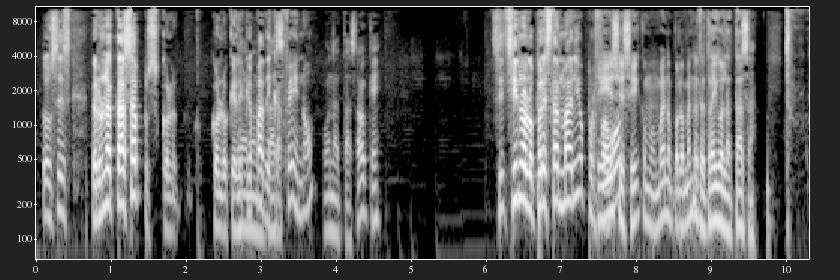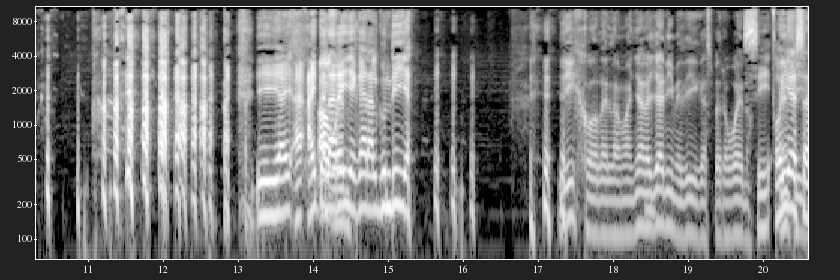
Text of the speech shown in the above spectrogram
Entonces, pero una taza, pues con, con lo que le quepa de taza. café, ¿no? Una taza, ok. ¿Sí, sí nos lo prestan, Mario, por Sí, favor? sí, sí, como bueno, por lo menos te traigo la taza. y ahí, ahí te Ah, la haré bueno. llegar algún día. Hijo de la mañana, ya ni me digas, pero bueno. Sí, En oye, fin.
